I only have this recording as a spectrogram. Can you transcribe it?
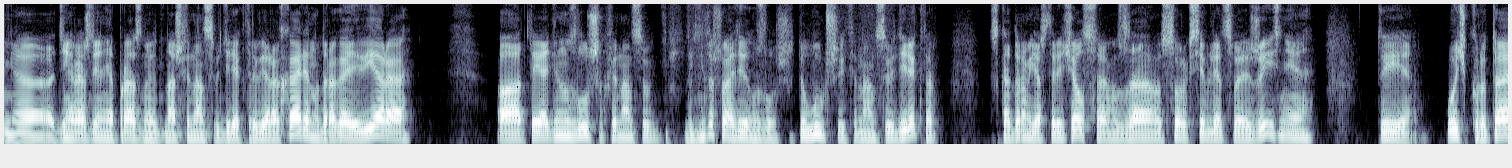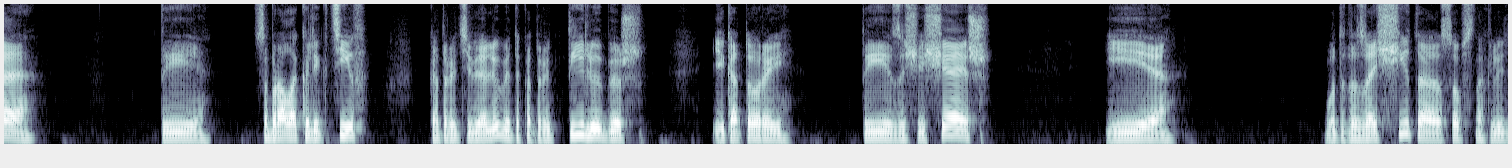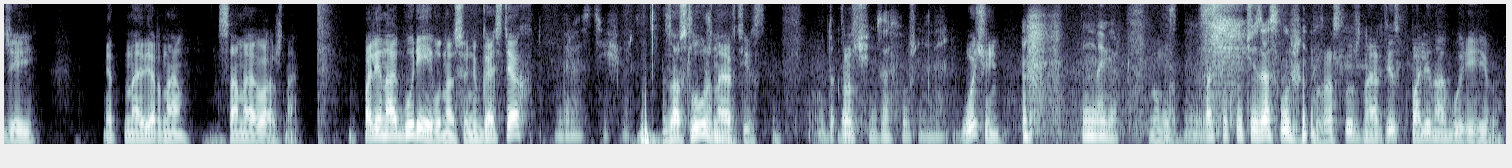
э, день рождения празднует наш финансовый директор Вера Харина. Дорогая Вера, а, ты один из лучших финансовых... Да не то, что один из лучших, ты лучший финансовый директор, с которым я встречался за 47 лет своей жизни. Ты очень крутая, ты собрала коллектив, который тебя любит, и который ты любишь, и который ты защищаешь. И вот эта защита собственных людей, это, наверное, самое важное. Полина Агуреева у нас сегодня в гостях. Здравствуйте еще раз. Заслуженная артистка. Да, Зас- Очень заслуженно, да. Очень? Наверное. Ну. Во всяком случае, заслуженно. Заслуженная артист Полина Агуреева.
